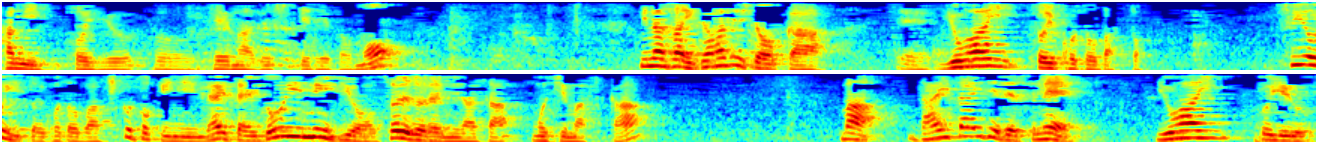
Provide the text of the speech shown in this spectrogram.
神というテーマですけれども、皆さんいかがでしょうか、えー、弱いという言葉と強いという言葉を聞くときに大体どういうイメージをそれぞれ皆さん持ちますか？まあ、大体でですね、弱いという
